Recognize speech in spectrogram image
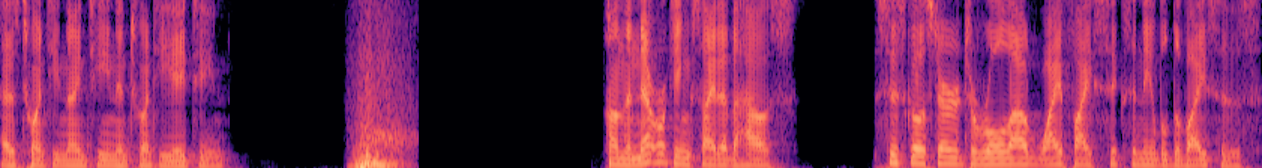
as 2019 and 2018. On the networking side of the house, Cisco started to roll out Wi Fi 6 enabled devices.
